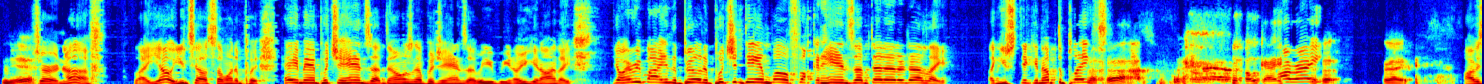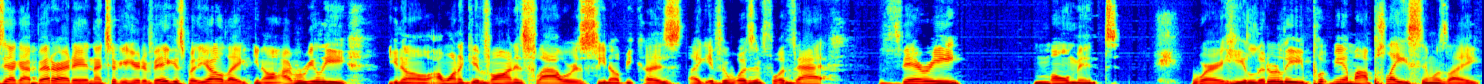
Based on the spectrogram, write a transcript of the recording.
Yeah, sure enough. Like, yo, you tell someone to put, hey man, put your hands up. No one's gonna put your hands up. You, you know, you get on like, yo, everybody in the building, put your damn motherfucking hands up. Da da da da. Like, like you sticking up the place. okay. All right. Right. Obviously, I got better at it and I took it here to Vegas. But yo, like, you know, I really, you know, I want to give Vaughn his flowers, you know, because like if it wasn't for that very moment where he literally put me in my place and was like,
